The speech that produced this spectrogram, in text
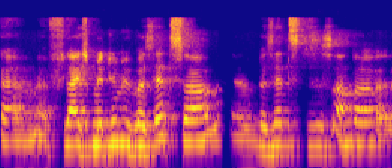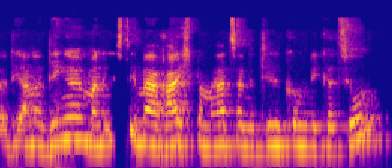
ähm, vielleicht mit dem Übersetzer, äh, übersetzt dieses andere, die anderen Dinge. Man ist immer erreichbar, man hat seine Telekommunikation.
